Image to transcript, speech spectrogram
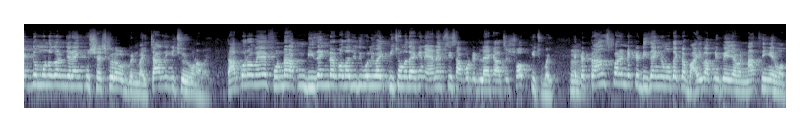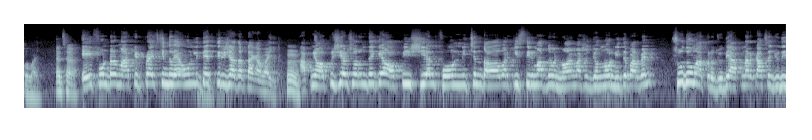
একদম মনে করেন যে র্যাঙ্ক পুশ শেষ করে উঠবেন ভাই চার্জে কিছু হইব না ভাই। তারপরেও ভাই ফোনটার আপনি ডিজাইনটার কথা যদি বলি ভাই পিছনে দেখেন এনএফসি সাপোর্টেড লেখা আছে সব কিছু ভাই একটা ট্রান্সপারেন্ট একটা ডিজাইনের মতো একটা ভাইব আপনি পেয়ে যাবেন নাথিং এর মতো ভাই। আচ্ছা। এই ফোনটার মার্কেট প্রাইস কিন্তু অনলি তেত্রিশ হাজার টাকা ভাই। আপনি অফিসিয়াল শোরুম থেকে অফিসিয়াল ফোন নিচ্ছেন তাও আবার কিস্তির মাধ্যমে নয় মাসের জন্য নিতে পারবেন। শুধুমাত্র যদি আপনার কাছে যদি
